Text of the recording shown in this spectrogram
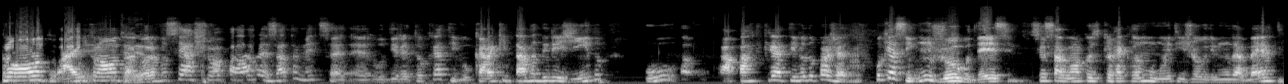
Pronto, aí pronto. Entendeu? Agora você achou a palavra exatamente certa. É o diretor criativo, o cara que estava dirigindo o, a parte criativa do projeto. Porque assim, um jogo desse, você sabe uma coisa que eu reclamo muito em jogo de mundo aberto,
